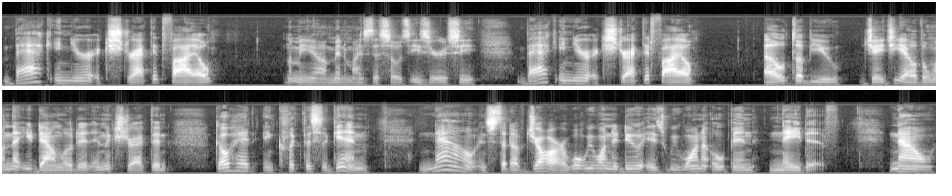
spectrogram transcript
back in your extracted file let me uh, minimize this so it's easier to see. Back in your extracted file, LWJGL, the one that you downloaded and extracted, go ahead and click this again. Now, instead of jar, what we want to do is we want to open native. Now,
